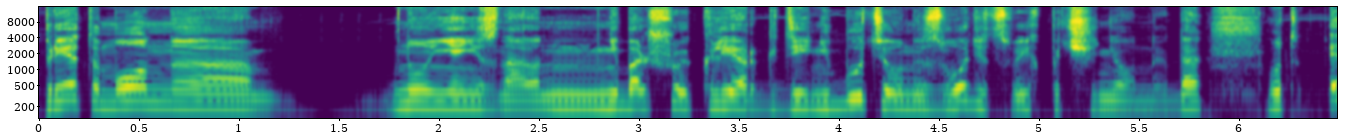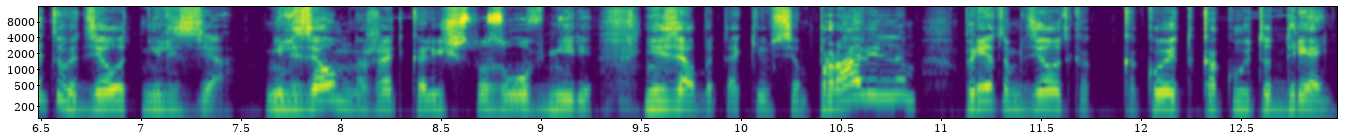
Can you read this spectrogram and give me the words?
При этом он, э, ну, я не знаю, он небольшой клерк где-нибудь, и он изводит своих подчиненных, да. Вот этого делать нельзя. Нельзя умножать количество зло в мире. Нельзя быть таким всем правильным, при этом делать как, какую-то дрянь.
